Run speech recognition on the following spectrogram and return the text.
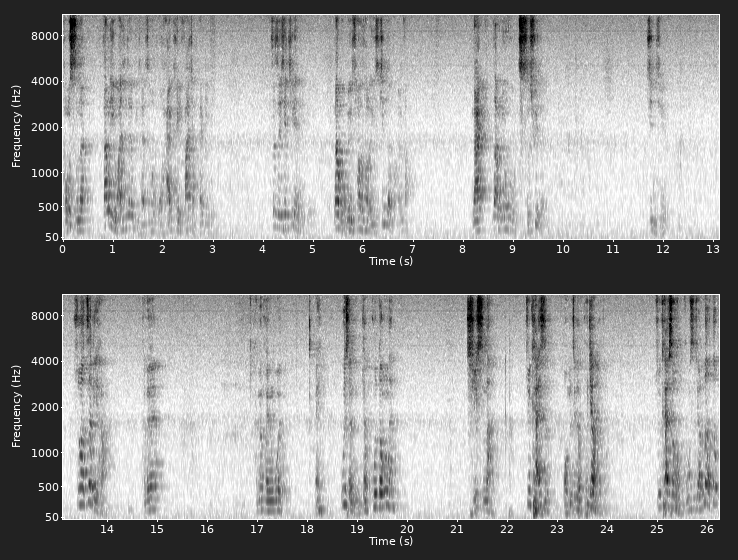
同时呢，当你完成这个比赛之后，我还可以发奖牌给你。这是一些纪念品，那我们又创造了一个新的玩法，来让用户持续的进行。说到这里哈，可能很多朋友问，哎，为什么叫咕咚呢？其实呢，最开始我们这个不叫咕咚，最开始我们公司叫乐动。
